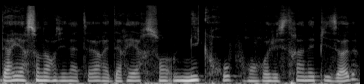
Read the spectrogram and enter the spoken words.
derrière son ordinateur et derrière son micro pour enregistrer un épisode.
